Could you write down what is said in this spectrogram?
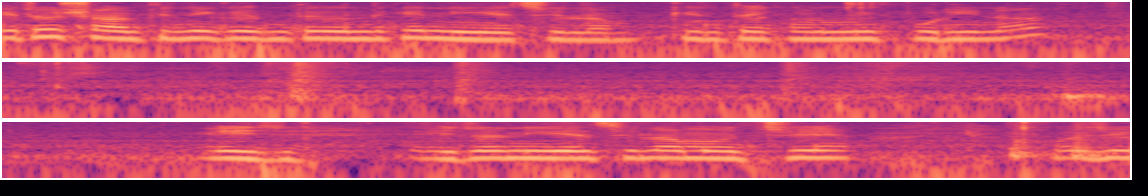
এটাও শান্তিনিকেতন থেকে নিয়েছিলাম, কিন্তু এখন আমি পড়ি না। এই যে, এটা নিয়েছিলাম হচ্ছে, ওই যে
